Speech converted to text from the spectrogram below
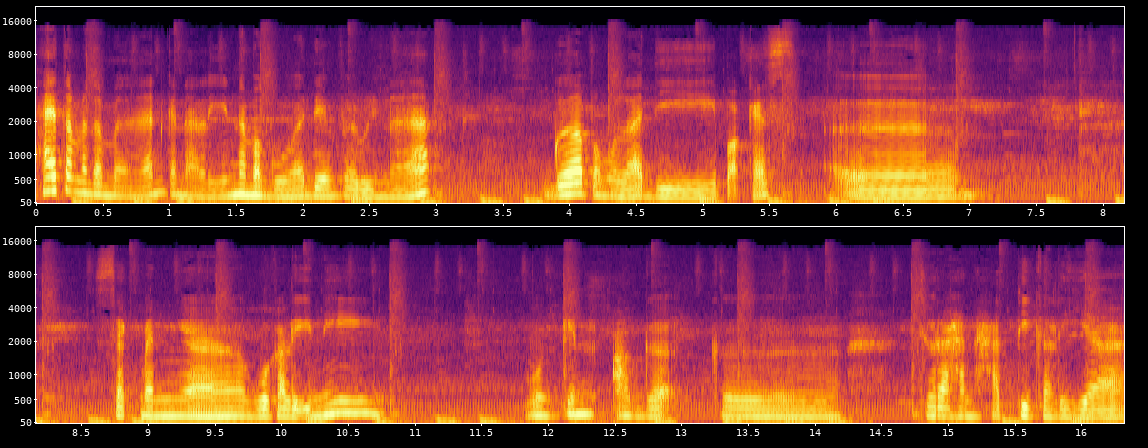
Hai teman-teman, kenalin nama gue Dem Fabrina Gue pemula di podcast uh, Segmennya gue kali ini mungkin agak ke curahan hati kali ya.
